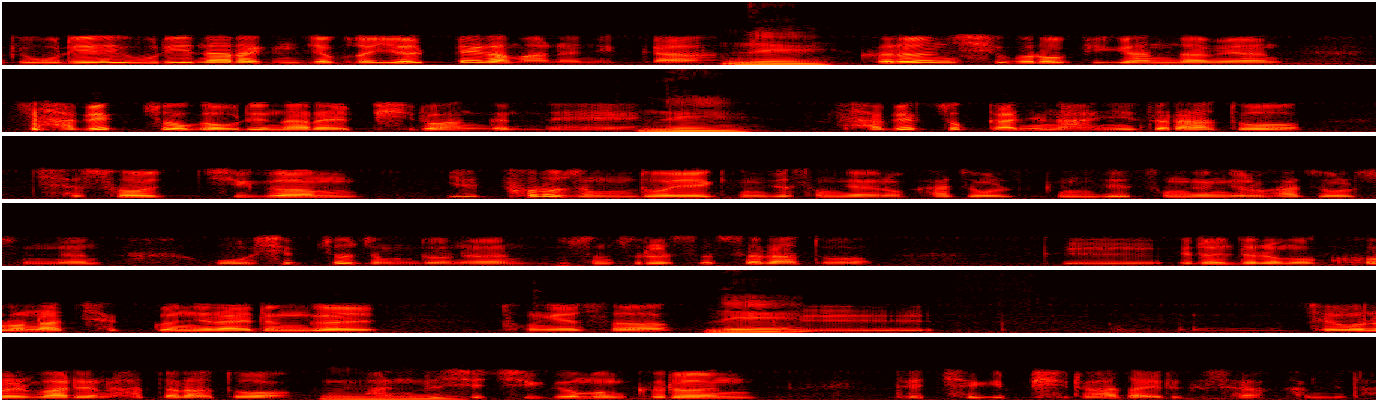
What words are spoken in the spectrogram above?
그러니까 우리 우리나라 경제보다 10배가 많으니까 네. 그런 식으로 비교한다면 400조가 우리나라에 필요한 건데 네. 400조까지는 아니더라도 최소 지금 1% 정도의 경제 성장으로 가져올 경제 성장률을 가져올 수 있는 50조 정도는 무슨 수를 썼어라도 그 예를 들어 뭐 코로나 채권이나 이런 걸 통해서 네. 그 재원을 마련하더라도 음. 반드시 지금은 그런 대책이 필요하다 이렇게 생각합니다.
